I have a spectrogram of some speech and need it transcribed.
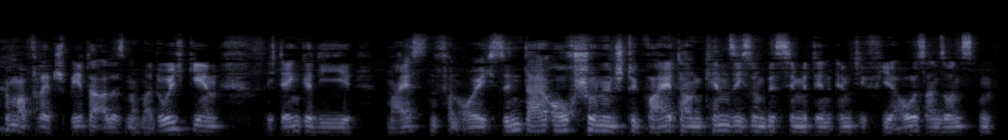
können wir vielleicht später alles nochmal durchgehen. Ich denke, die meisten von euch sind da auch schon ein Stück weiter und kennen sich so ein bisschen mit den MT4 aus. Ansonsten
